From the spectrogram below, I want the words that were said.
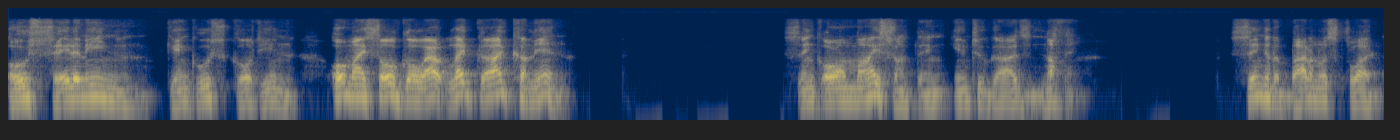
O Selamin, Genkus Gotin, Oh, my soul, go out. Let God come in. Sink all my something into God's nothing. Sink in the bottomless flood.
